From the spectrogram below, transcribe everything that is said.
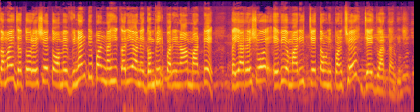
સમય જતો રહેશે તો અમે વિનંતી પણ નહીં કરીએ અને ગંભીર પરિણામ માટે તૈયાર રહેશો એવી અમારી ચેતવણી પણ છે. જય દ્વારકાધીશ.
